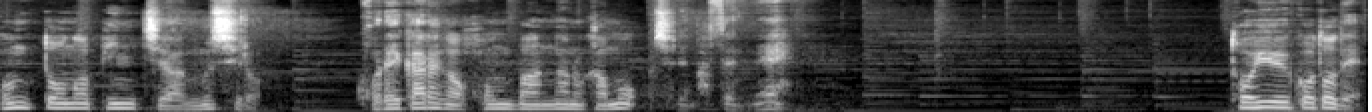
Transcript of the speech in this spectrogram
本当のピンチはむしろこれからが本番なのかもしれませんね。ということで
